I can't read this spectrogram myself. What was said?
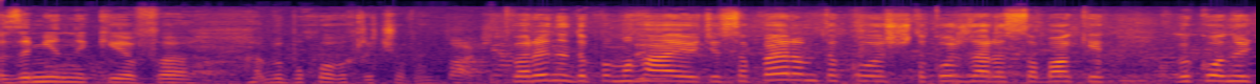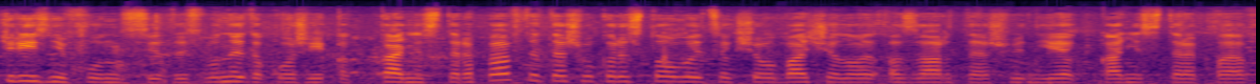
замінників е, вибухових речовин. Тварини допомагають і саперам також. Також зараз собаки виконують різні функції. Тобто вони також є каністерапевти, теж використовуються. Якщо ви бачили Азар, теж він є каністерапевт.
